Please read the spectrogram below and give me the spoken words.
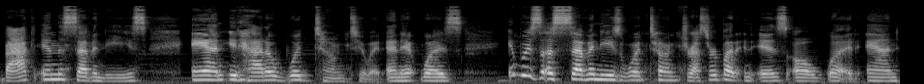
back in the 70s, and it had a wood tone to it. And it was it was a 70s wood tone dresser, but it is all wood. And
